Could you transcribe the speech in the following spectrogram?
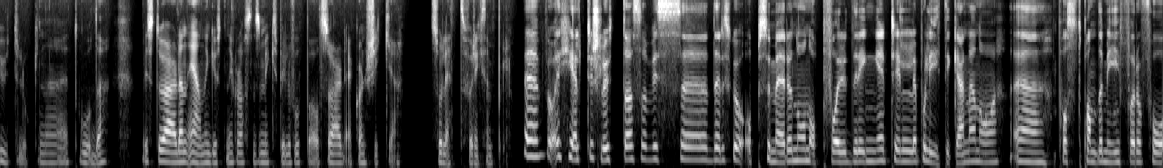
utelukkende et gode. Hvis du er den ene gutten i klassen som ikke spiller fotball, så er det kanskje ikke så lett, for eksempel. Eh, helt til slutt, altså hvis eh, dere skulle oppsummere noen oppfordringer til politikerne nå eh, post pandemi for å få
